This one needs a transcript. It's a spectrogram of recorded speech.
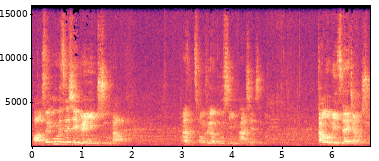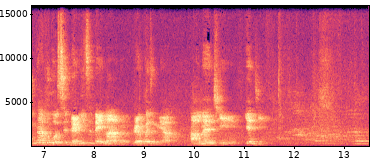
好，所以因为这些原因，树倒了。那从这个故事你发现什么？刚我们一直在讲树，那如果是人一直被骂呢？人会怎么样？好，我们请燕姐。嗯，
